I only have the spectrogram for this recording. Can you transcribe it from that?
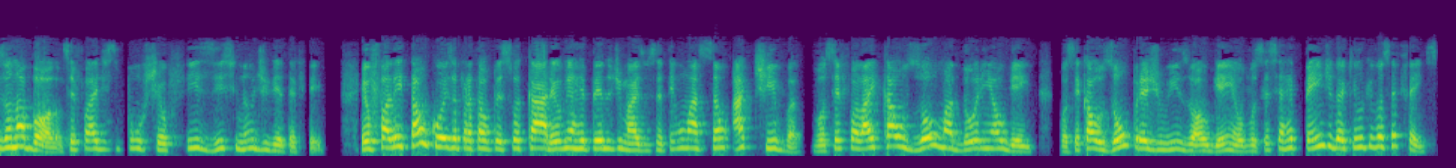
pisou na bola, você fala e disse, puxa, eu fiz isso e não devia ter feito. Eu falei tal coisa para tal pessoa, cara, eu me arrependo demais. Você tem uma ação ativa. Você foi lá e causou uma dor em alguém. Você causou um prejuízo a alguém ou você se arrepende daquilo que você fez.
